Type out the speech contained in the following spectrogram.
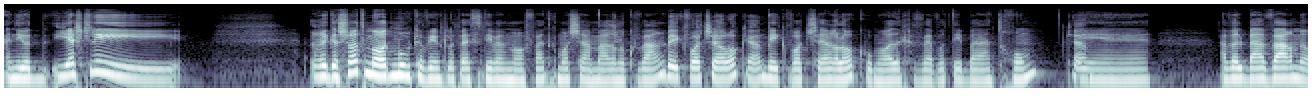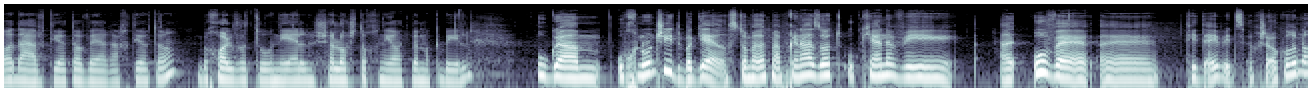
ואני עוד, יש לי רגשות מאוד מורכבים כלפי סטיבן מופת, כמו שאמרנו כבר. בעקבות שרלוק, כן. בעקבות שרלוק, הוא מאוד אכזב אותי בתחום. כן. אה, אבל בעבר מאוד אהבתי אותו והערכתי אותו. בכל זאת הוא ניהל שלוש תוכניות במקביל. הוא גם, הוא חנון שהתבגר. זאת אומרת, מהבחינה הזאת, הוא כן הביא... אה, הוא טי דיווידס, איך שלא קוראים לו,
